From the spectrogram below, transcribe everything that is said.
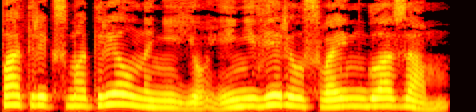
Патрик смотрел на нее и не верил своим глазам.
